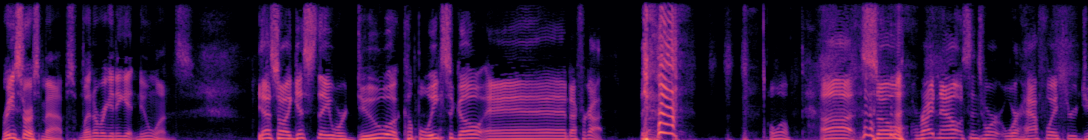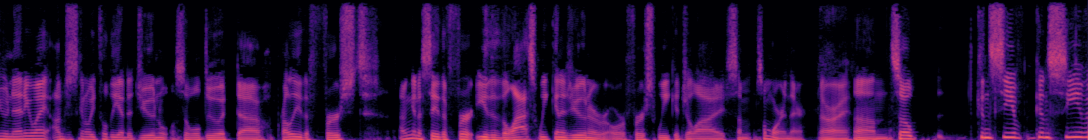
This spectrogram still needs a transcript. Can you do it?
resource maps. When are we going to get new ones? Yeah, so I guess they were due a couple weeks ago, and I forgot. oh well. Uh, so right now, since we're we're halfway through June anyway, I'm just gonna wait till the end of June. So we'll do it uh, probably the first. I'm gonna say the first, either the last weekend of June or, or first week of July, some somewhere in there. All right. Um, so conceive conceive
